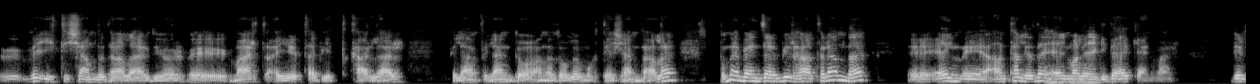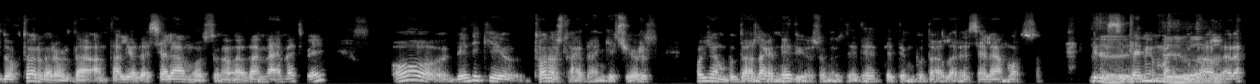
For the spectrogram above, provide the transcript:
Ve ihtişamlı dağlar diyor. Ve Mart ayı tabii karlar filan filan Doğu Anadolu muhteşem dağlar. Buna benzer bir hatıram da e, El, e, Antalya'da Elmalı'ya giderken var. Bir doktor var orada Antalya'da selam olsun ona da Mehmet Bey. O dedi ki Toroslardan geçiyoruz. Hocam bu dağlara ne diyorsunuz dedi. Dedim bu dağlara selam olsun. Bir de evet, sitemim var eyvallah. bu dağlara.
